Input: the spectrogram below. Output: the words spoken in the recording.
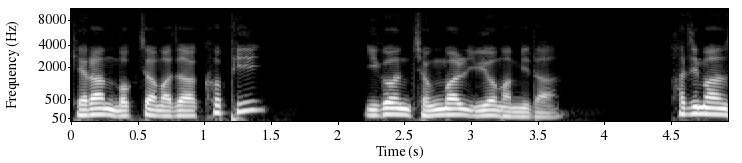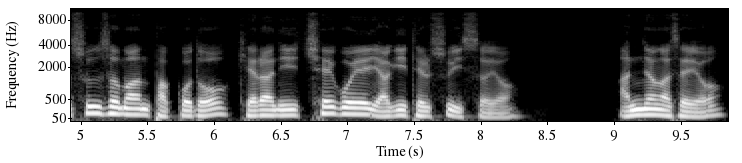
계란 먹자마자 커피? 이건 정말 위험합니다. 하지만 순서만 바꿔도 계란이 최고의 약이 될 수 있어요. 안녕하세요.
